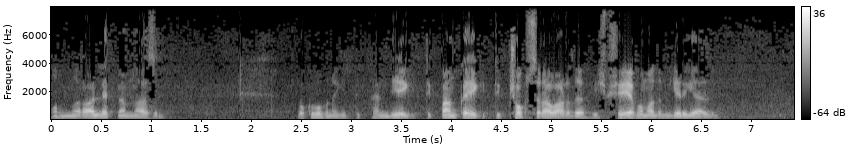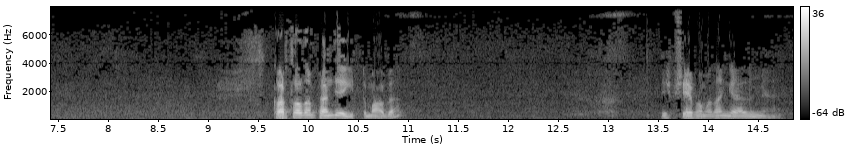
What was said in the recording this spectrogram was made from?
Onları halletmem lazım. Boku bokuna gittik, Pendik'e gittik, bankaya gittik. Çok sıra vardı. Hiçbir şey yapamadım. Geri geldim. Kartal'dan Pendik'e gittim abi. Hiçbir şey yapamadan geldim yani.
